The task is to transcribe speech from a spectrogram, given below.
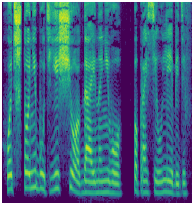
Хоть что-нибудь еще дай на него, попросил Лебедев.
